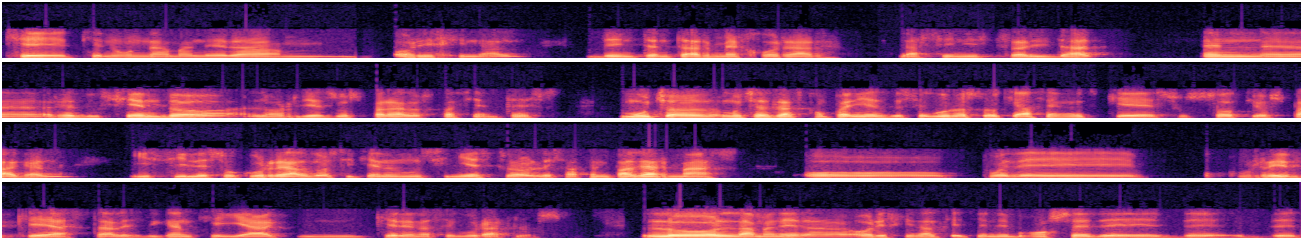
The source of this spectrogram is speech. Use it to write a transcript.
que tiene una manera um, original de intentar mejorar la sinistralidad en eh, reduciendo los riesgos para los pacientes. muchas de las compañías de seguros lo que hacen es que sus socios pagan y si les ocurre algo, si tienen un siniestro, les hacen pagar más o puede ocurrir que hasta les digan que ya mm, quieren asegurarlos. la manera original que tiene Bronche de, de,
